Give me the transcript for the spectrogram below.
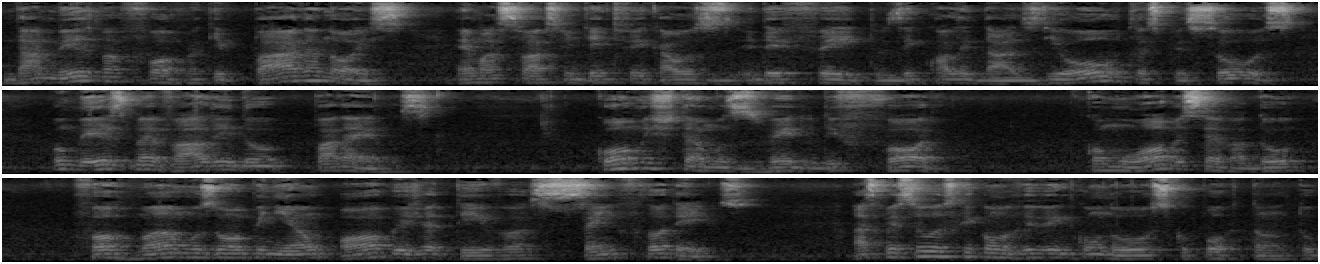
Da mesma forma que para nós é mais fácil identificar os defeitos e qualidades de outras pessoas, o mesmo é válido para elas. Como estamos vendo de fora, como observador, formamos uma opinião objetiva sem floreios. As pessoas que convivem conosco, portanto,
